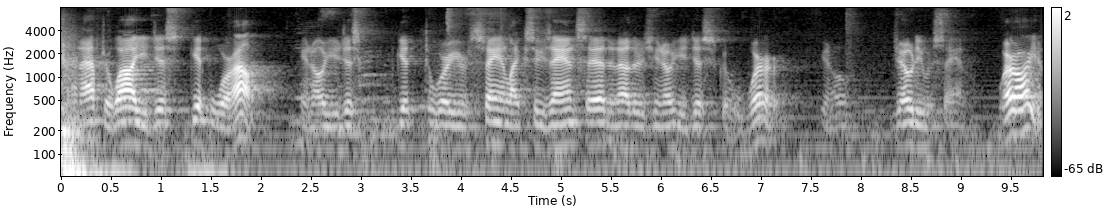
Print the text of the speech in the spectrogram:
And after a while, you just get wore out. You know, you just get to where you're saying, like Suzanne said and others, you know, you just go, where? You know, Jody was saying, where are you,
